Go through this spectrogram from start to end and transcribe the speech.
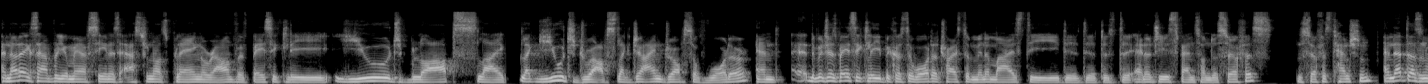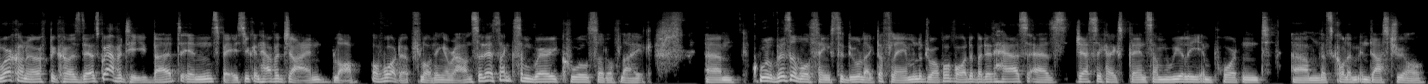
Another example you may have seen is astronauts playing around with basically huge blobs, like like huge drops, like giant drops of water, and which is basically because the water tries to minimize the the, the, the energy spent on the surface the surface tension. And that doesn't work on Earth because there's gravity, but in space you can have a giant blob of water floating around. So there's like some very cool sort of like um, cool visible things to do, like the flame and the drop of water. But it has, as Jessica explained, some really important, um, let's call them industrial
